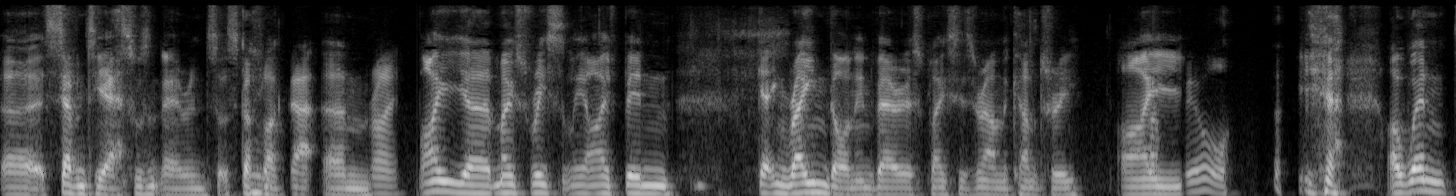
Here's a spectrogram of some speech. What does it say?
uh, 70s, wasn't there, and sort of stuff mm. like that. Um, right. I uh, most recently I've been getting rained on in various places around the country. I yeah, I went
